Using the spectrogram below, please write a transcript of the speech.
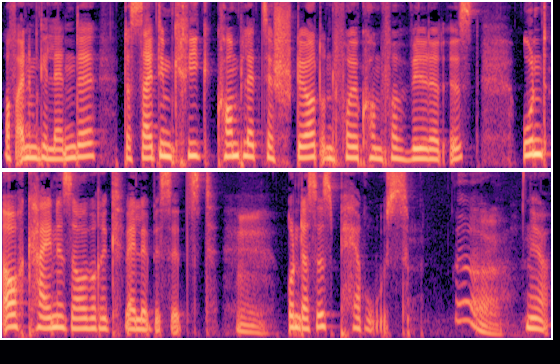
auf einem Gelände, das seit dem Krieg komplett zerstört und vollkommen verwildert ist und auch keine saubere Quelle besitzt. Hm. Und das ist Perus. Ah. Ja.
